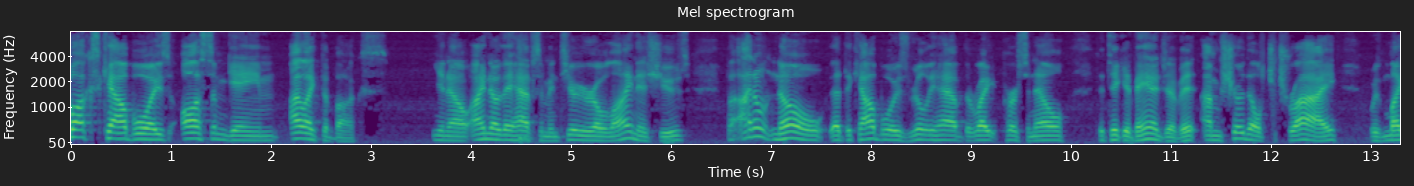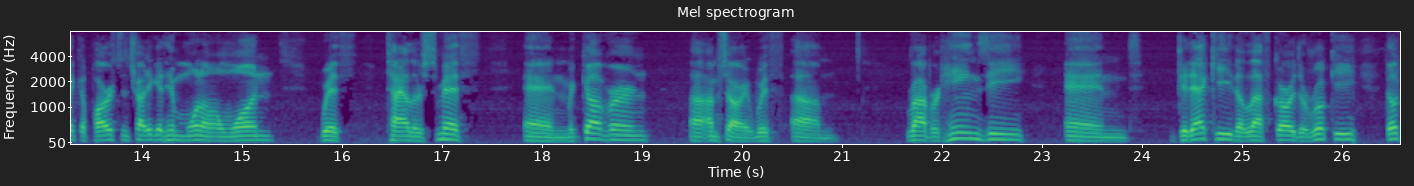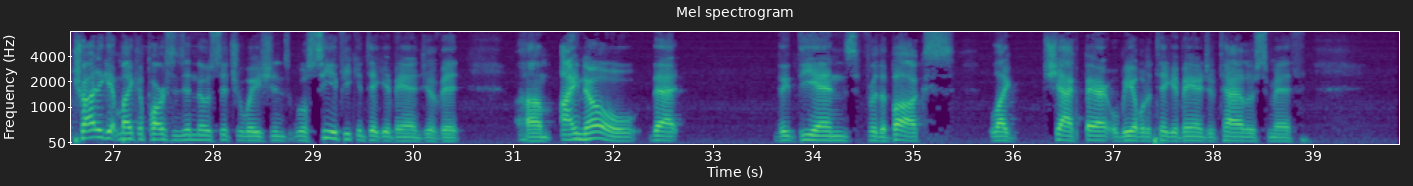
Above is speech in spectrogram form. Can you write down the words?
Bucks Cowboys, awesome game. I like the Bucks. You know, I know they have some interior O line issues, but I don't know that the Cowboys really have the right personnel to take advantage of it. I'm sure they'll try with Micah Parsons, try to get him one on one with Tyler Smith and McGovern. Uh, I'm sorry, with um, Robert Hainsey and Goedeke, the left guard, the rookie. They'll try to get Micah Parsons in those situations. We'll see if he can take advantage of it. Um, I know that the DNs for the Bucks, like Shaq Barrett, will be able to take advantage of Tyler Smith.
